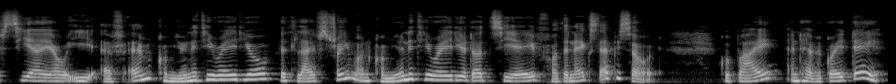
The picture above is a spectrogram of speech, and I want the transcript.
CIOE FM Community Radio with live stream on communityradio.ca for the next episode. Goodbye and have a great day.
